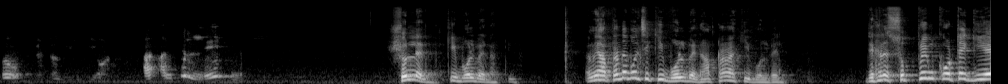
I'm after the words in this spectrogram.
so, uh, until late শুনলেন কি বলবেন আপনি আমি আপনাদের বলছি কি বলবেন আপনারা কি বলবেন যেখানে সুপ্রিম কোর্টে গিয়ে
